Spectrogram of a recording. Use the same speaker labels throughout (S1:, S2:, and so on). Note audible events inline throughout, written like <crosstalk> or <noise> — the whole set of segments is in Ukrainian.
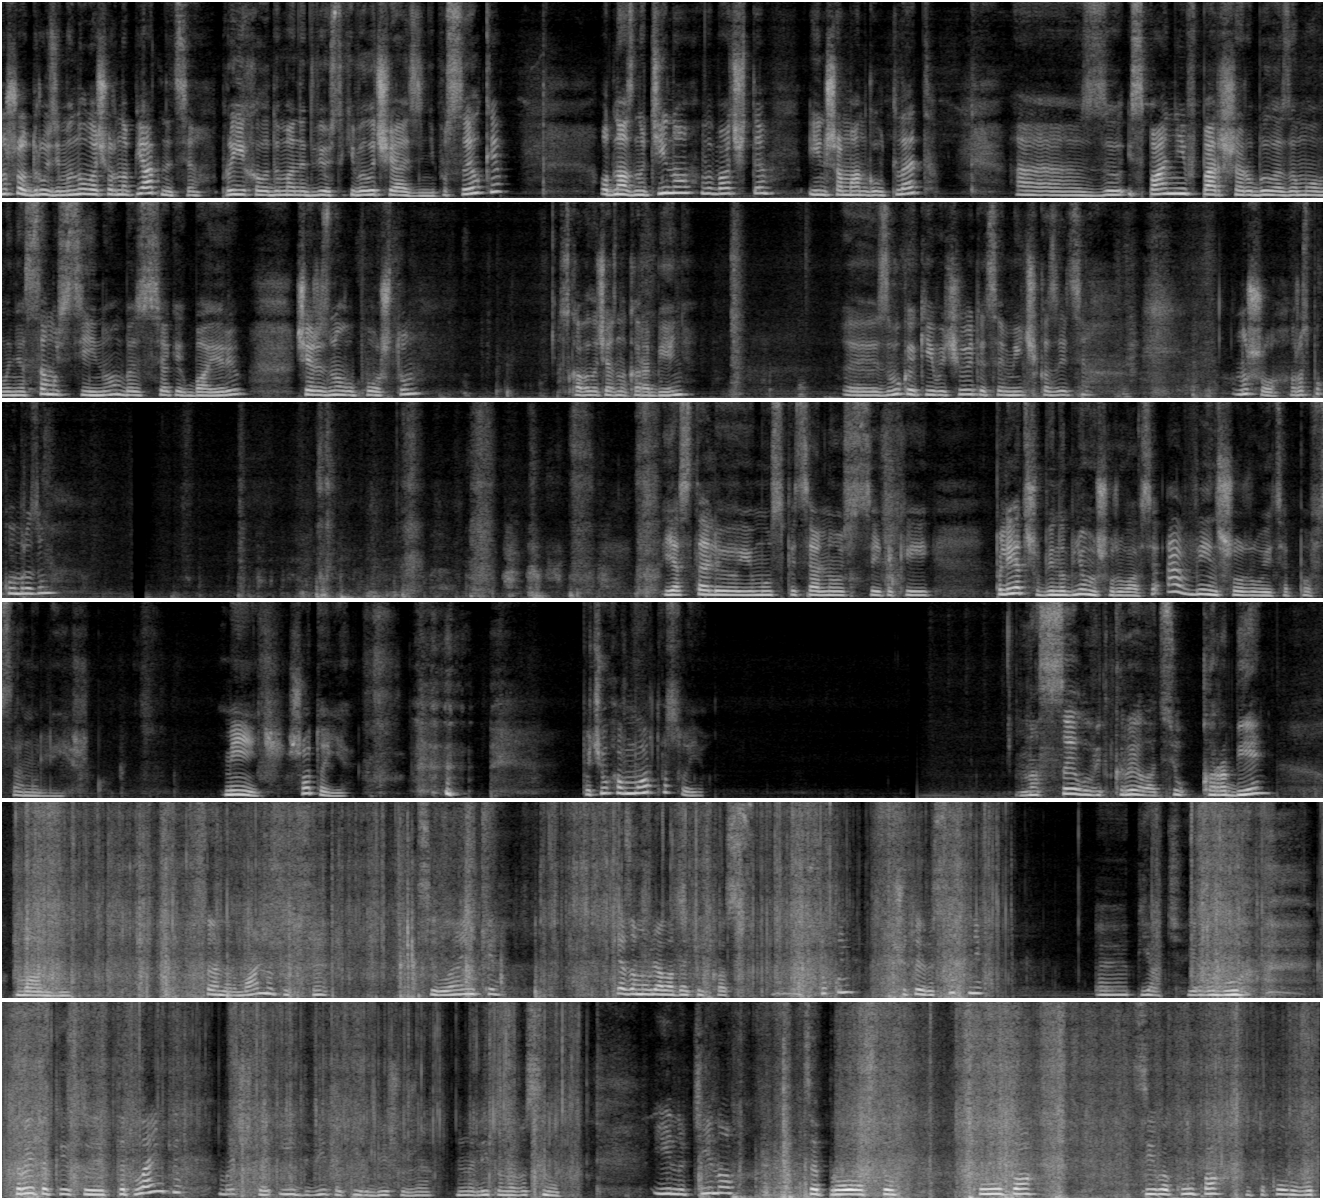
S1: Ну що, друзі, минула Чорна п'ятниця. Приїхали до мене дві ось такі величезні посилки. Одна з Нотіно, ви бачите, інша Mango Outlet е, з Іспанії. Вперше робила замовлення самостійно, без всяких байерів, через нову пошту. Така величезна карабінь. Е, Звук, який ви чуєте, це міч казиться. Ну що, розпакуємо разом? Я стелю йому спеціально ось цей такий плед, щоб він об ньому шурувався, а він шурується по всьому ліжку. Міч, що то є? <laughs> Почухав морду свою? На силу відкрила цю коробень мангу. Все нормально, тут все ціленьке. Я замовляла декілька с- суконь, чотири сукні. Е, П'ять, я забула. Три таких е, тепленьких, бачите, і дві таких більш уже на літо на весну. І нотіно це просто купа, ціла купа такого от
